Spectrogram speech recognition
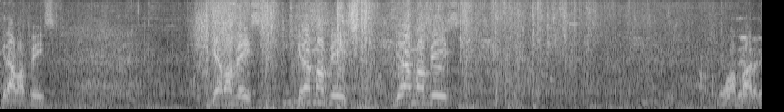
Get out my face! Get out my face! Get out my face! Get out my face! Boy, I'm about to.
